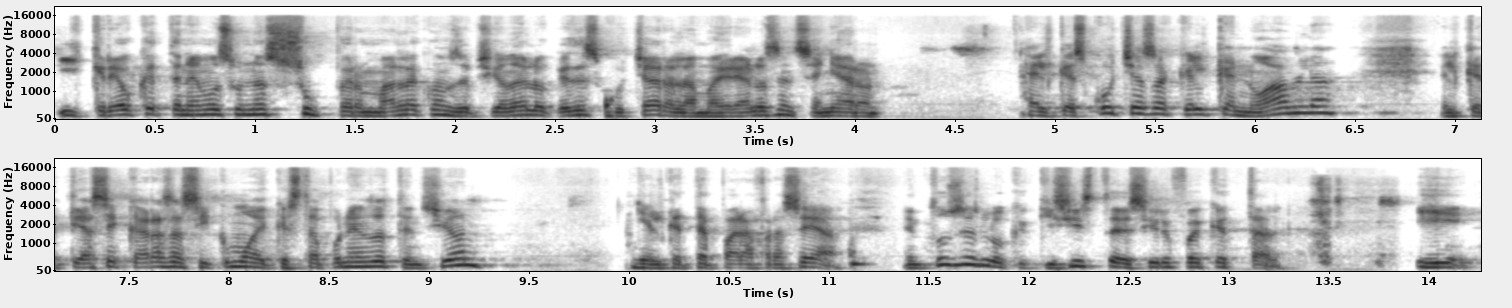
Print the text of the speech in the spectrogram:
Y creo que tenemos una súper mala concepción de lo que es escuchar, a la mayoría nos enseñaron. El que escucha es aquel que no habla, el que te hace caras así como de que está poniendo atención y el que te parafrasea. Entonces lo que quisiste decir fue qué tal. Y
